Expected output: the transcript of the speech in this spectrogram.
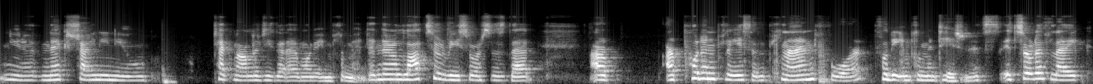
you know, the next shiny new technology that I want to implement. And there are lots of resources that are are put in place and planned for for the implementation. It's it's sort of like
